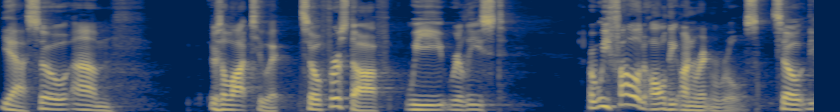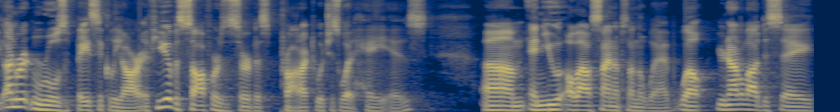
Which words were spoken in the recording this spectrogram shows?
Yeah. So um, there's a lot to it. So first off, we released. Or we followed all the unwritten rules. So the unwritten rules basically are if you have a software as a service product, which is what Hey is, um, and you allow signups on the web, well, you're not allowed to say,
